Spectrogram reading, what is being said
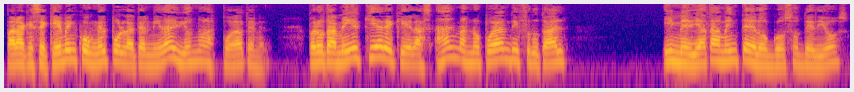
para que se quemen con Él por la eternidad y Dios no las pueda tener. Pero también Él quiere que las almas no puedan disfrutar inmediatamente de los gozos de Dios.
